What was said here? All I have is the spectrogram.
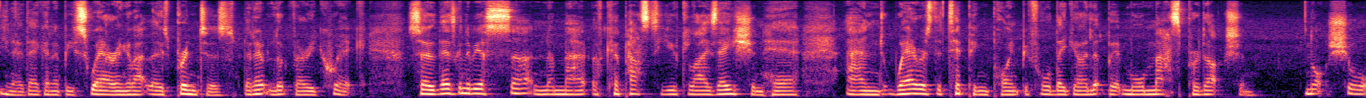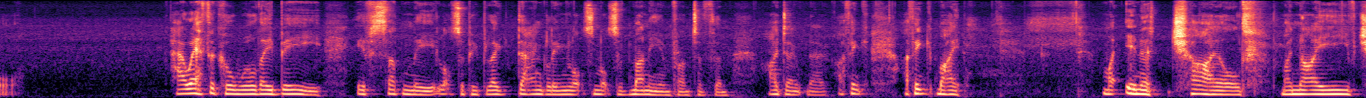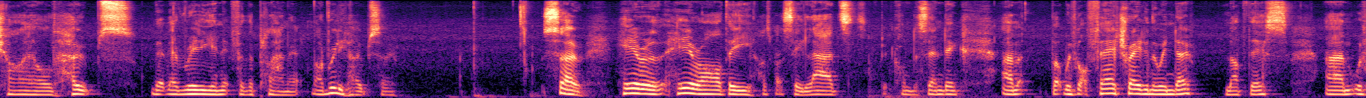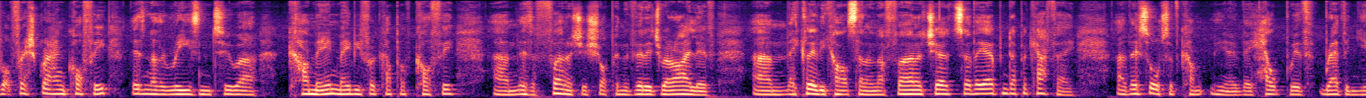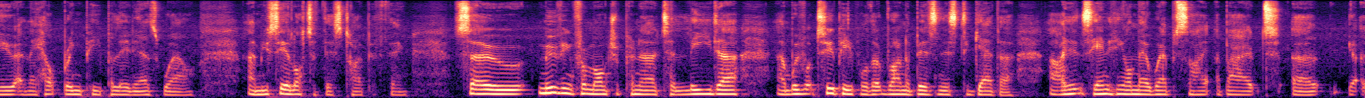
you know, they're going to be swearing about those printers. They don't look very quick. So there's going to be a certain amount of capacity utilization here. And where is the tipping point before they go a little bit more mass production? Not sure. How ethical will they be if suddenly lots of people are dangling lots and lots of money in front of them? I don't know. I think I think my my inner child, my naive child, hopes that they're really in it for the planet. I really hope so. So here are here are the I was about to say lads, a bit condescending, um, but we've got fair trade in the window. Love this. Um, we've got fresh ground coffee. There's another reason to uh, come in, maybe for a cup of coffee. Um, there's a furniture shop in the village where I live. Um, they clearly can't sell enough furniture, so they opened up a cafe. Uh, they sort of come, you know, they help with revenue and they help bring people in as well. Um, you see a lot of this type of thing. So moving from entrepreneur to leader, and we've got two people that run a business together. Uh, I didn't see anything on their website about uh,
